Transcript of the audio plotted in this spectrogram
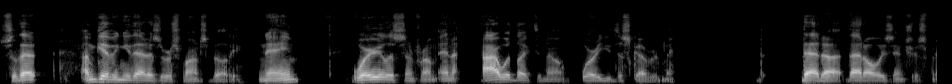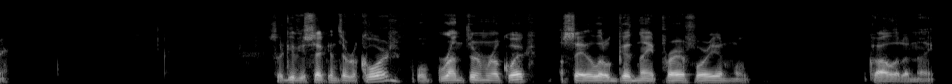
So that I'm giving you that as a responsibility. Name, where you're listening from, and I would like to know where you discovered me. That uh, that always interests me. So I'll give you a second to record. We'll run through them real quick. I'll say a little good night prayer for you, and we'll call it a night.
